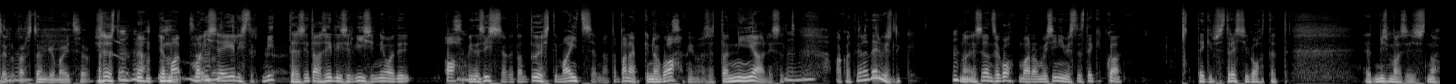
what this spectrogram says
sellepärast ongi maitsev. sellest, noh, ja ma, ma ise eelistaks mitte seda sellisel viisil niimoodi ahmida sisse, aga ta on tõesti maitsev, noh, ta panebki nagu ahmima, sest ta on nii hea lihtsalt mm. -hmm. aga ta ei ole tervislik. no ja see on see koht, ma arvan, mis inimestes tekib ka, tekib see stressikoht, et et mis ma siis noh,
